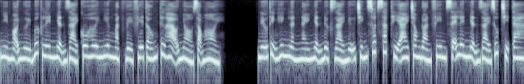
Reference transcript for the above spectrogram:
nhìn mọi người bước lên nhận giải cô hơi nghiêng mặt về phía Tống Tư Hạo nhỏ giọng hỏi. Nếu Thịnh Hinh lần này nhận được giải nữ chính xuất sắc thì ai trong đoàn phim sẽ lên nhận giải giúp chị ta?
